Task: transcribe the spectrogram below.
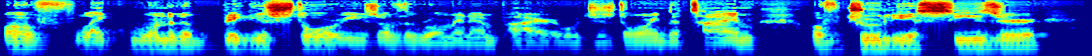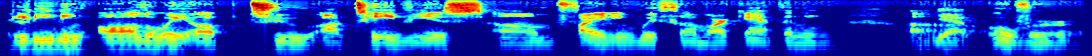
of like one of the biggest stories of the Roman Empire, which is during the time of Julius Caesar, leading all the way up to Octavius um, fighting with uh, Mark Antony uh, Yep. over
